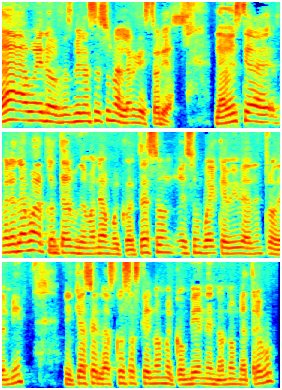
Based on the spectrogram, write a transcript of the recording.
Ah, bueno, pues mira, es una larga historia. La bestia, pero la voy a contar de manera muy corta. Es un, es un güey que vive adentro de mí y que hace las cosas que no me convienen o no me atrevo,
